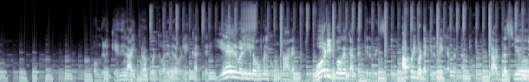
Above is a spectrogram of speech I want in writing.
உங்களுக்கு எதிராய் புறப்பட்டு வருகிறவர்களை கர்த்தர் ஏழு வழியில உங்களுக்கு முன்னாக ஓடி போக கர்த்தர் கிருபை அப்படிப்பட்ட கிருபை கர்த்தர் தருவார். God bless you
